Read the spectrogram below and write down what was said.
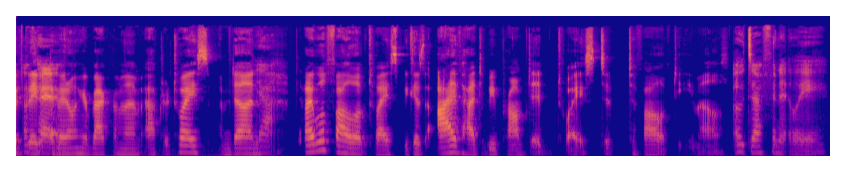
if they if i don't hear back from them after twice i'm done Yeah. but I will follow up twice because I've had to be prompted twice to, to follow up to emails. Oh, definitely.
